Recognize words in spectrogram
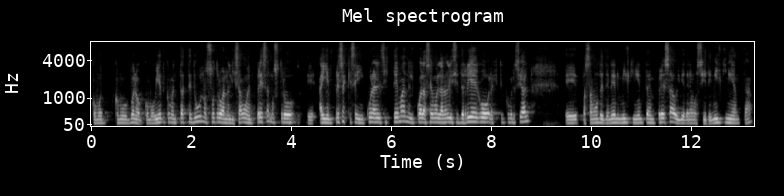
como, como, bueno, como bien comentaste tú, nosotros analizamos empresas, nosotros eh, hay empresas que se vinculan al sistema en el cual hacemos el análisis de riesgo, la gestión comercial, eh, pasamos de tener 1.500 empresas, hoy día tenemos 7.500, o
